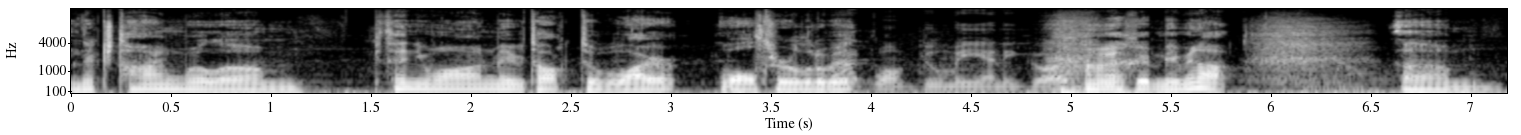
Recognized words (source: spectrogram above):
Next time we'll um, continue on, maybe talk to Wire, Walter a little bit. That won't do me any good. maybe not. Um,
